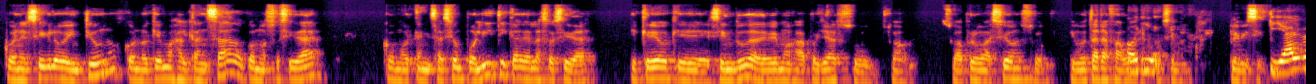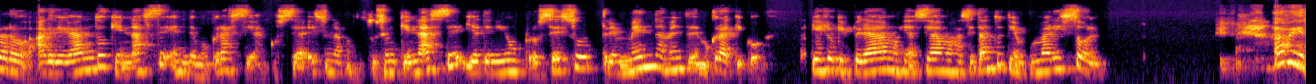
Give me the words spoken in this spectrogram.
con el siglo XXI, con lo que hemos alcanzado como sociedad, como organización política de la sociedad. Y creo que sin duda debemos apoyar su, su, aprobación su, y votar a favor del próximo plebiscito. Y Álvaro, agregando que nace en democracia, o sea, es una constitución que nace y ha tenido un proceso tremendamente democrático, que es lo que esperábamos y ansiábamos hace tanto tiempo. Marisol, a ver,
